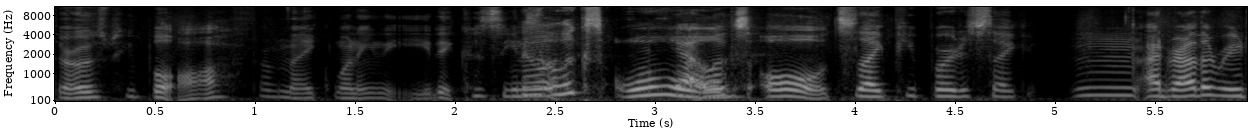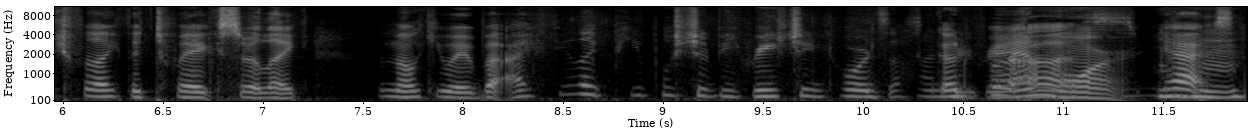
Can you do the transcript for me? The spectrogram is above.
throws people off from like wanting to eat it because you know, it looks old. yeah it looks old. So like people are just like mm, I'd rather reach for like the Twix or like the Milky Way, but I feel like people should be reaching towards a good hundred grand us. more. Yes, Mhm.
